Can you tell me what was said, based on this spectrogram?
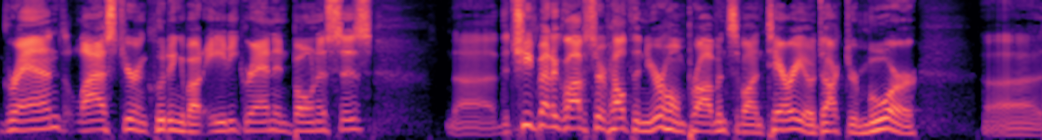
grand last year, including about 80 grand in bonuses. Uh, the chief medical officer of health in your home province of Ontario, Dr. Moore, uh,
